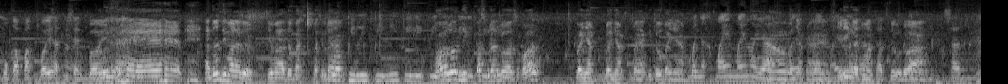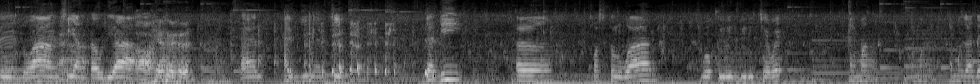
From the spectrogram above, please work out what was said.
muka pak boy hati sad boy Buset. Nah terus gimana tuh? Gimana tuh pas pas gue udah pilih-pilih pilih-pilih Oh lu di pilih, pas udah pilih. keluar sekolah banyak banyak banyak itu banyak banyak main-main lah ya Nah, banyak kan. main-main Jadi lah nggak ya. cuma satu doang. satu doang Nah. sih yang tahu dia Oh ya. kan anjing anjing jadi eh pas keluar gue pilih-pilih cewek emang emang emang gak ada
